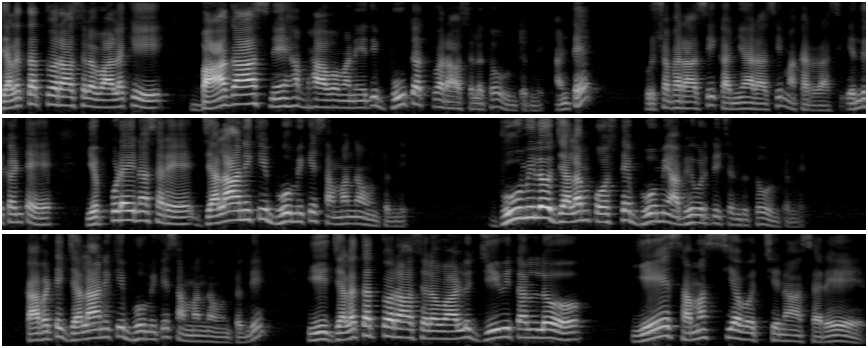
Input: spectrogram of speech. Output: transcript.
జలతత్వ రాశుల వాళ్ళకి బాగా స్నేహభావం అనేది భూతత్వ రాశులతో ఉంటుంది. అంటే వృషభ రాశి కన్యారాశి మకర రాశి. ఎందుకంటే ఎప్పుడైనా సరే జలానికి భూమికి సంబంధం ఉంటుంది. భూమిలో జలం పోస్తే భూమి అభివృద్ధి చెందుతూ ఉంటుంది. కాబట్టి జలానికి భూమికి సంబంధం ఉంటుంది. ఈ జలతత్వ రాశుల వాళ్ళు జీవితంలో ఏ సమస్య వచ్చినా సరే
